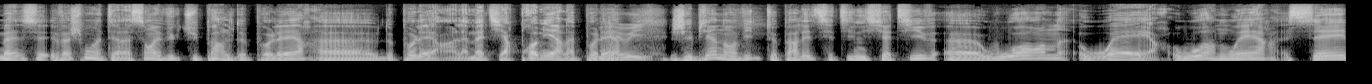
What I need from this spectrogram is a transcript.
bah, c'est vachement intéressant. Et vu que tu parles de Polaire, de Polaire, hein, la matière première, la Polaire, oui. j'ai bien envie de te parler de cette initiative Wornwear. Wornwear, c'est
